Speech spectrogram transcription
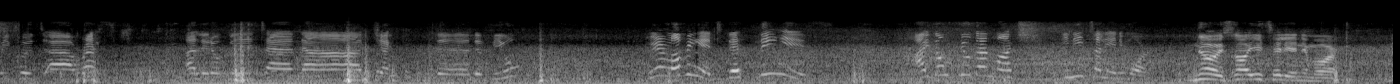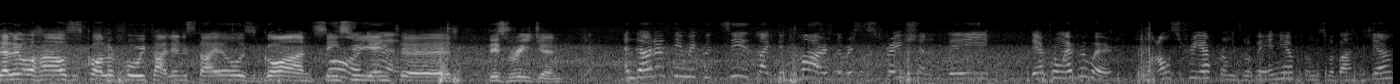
we could uh, rest a little bit and uh, check the, the view. We are loving it. The thing is, I don't feel that much in Italy anymore. No, it's not Italy anymore. The little house is colorful Italian style is gone since Gone, we yeah. entered this region. And the other thing we could see is like the cars, the registration, they they're from everywhere. From Austria, from Slovenia, from Slovakia,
